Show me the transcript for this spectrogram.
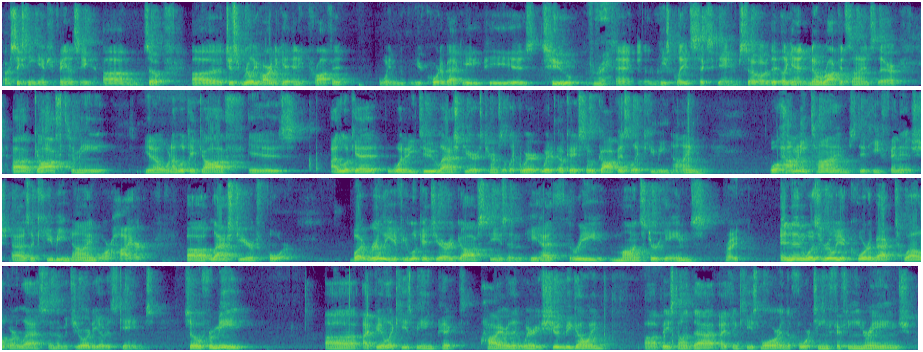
or 16 games for fantasy. Um, so uh, just really hard to get any profit when your quarterback ADP is two, right. and he's played six games. So the, again, no rocket science there. Uh, Goff to me, you know, when I look at Goff, is I look at what did he do last year in terms of like where, where okay, so Goff is like QB nine. Well, how many times did he finish as a QB nine or higher? Uh, last year, four. But really, if you look at Jared Goff's season, he had three monster games. Right. And then was really a quarterback 12 or less in the majority of his games. So for me, uh, I feel like he's being picked higher than where he should be going. Uh, based on that, I think he's more in the 14, 15 range.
